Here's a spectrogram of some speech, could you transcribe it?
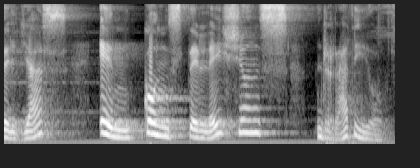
Del jazz en Constellations Radio.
